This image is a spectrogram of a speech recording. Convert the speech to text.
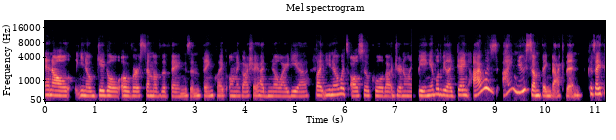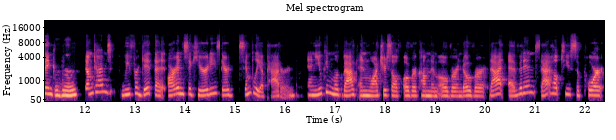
and I'll, you know, giggle over some of the things and think, like, oh my gosh, I had no idea. But you know what's also cool about journaling? Being able to be like, dang, I was, I knew something back then. Cause I think mm-hmm. sometimes we forget that our insecurities, they're simply a pattern. And you can look back and watch yourself overcome them over and over. That evidence, that helps you support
